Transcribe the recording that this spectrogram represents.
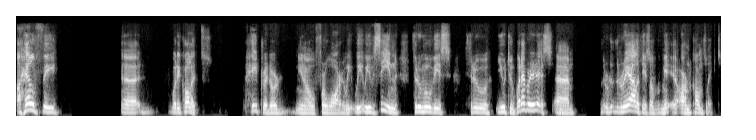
a healthy uh, what do you call it? Hatred or you know for war. We, we we've seen through movies through youtube whatever it is mm. um, the, the realities of armed conflict.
